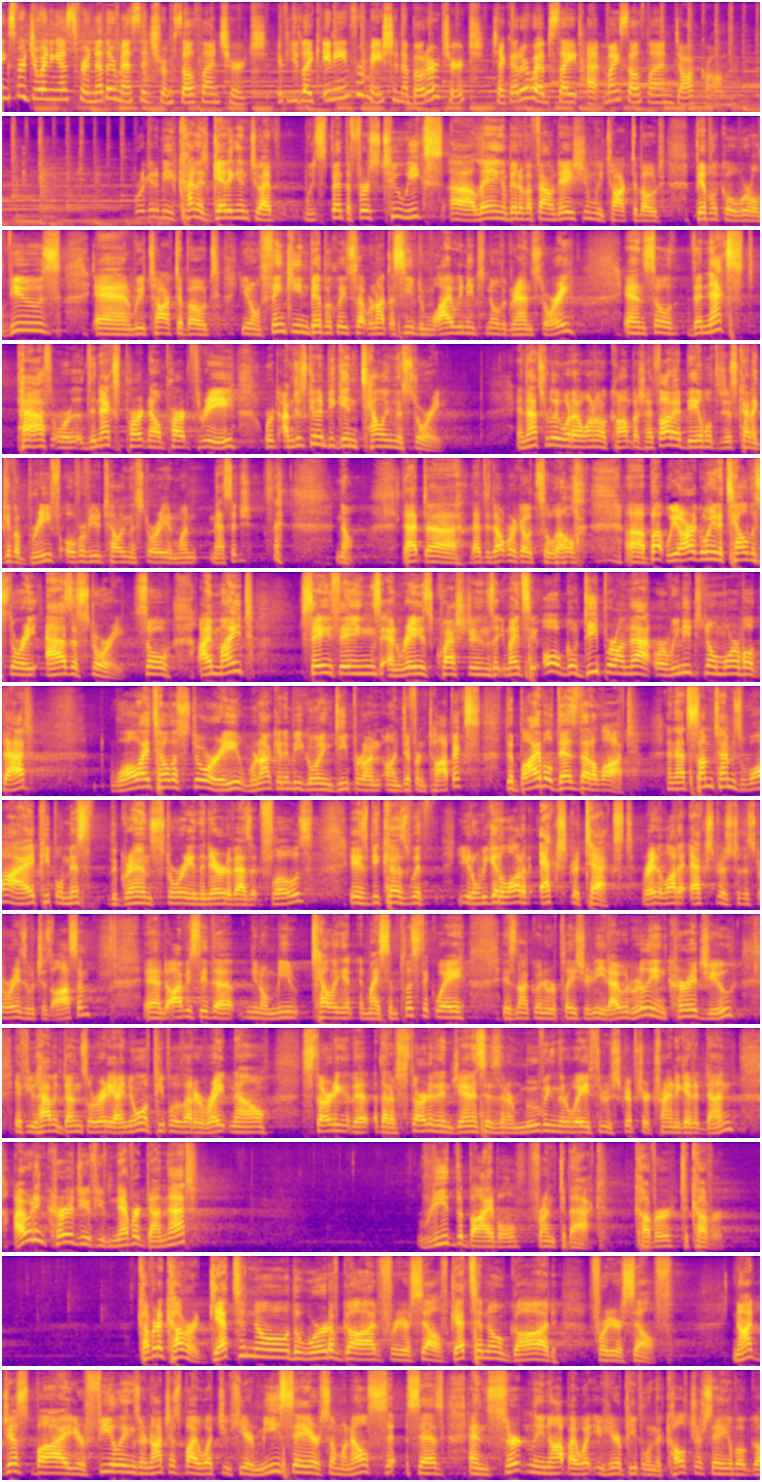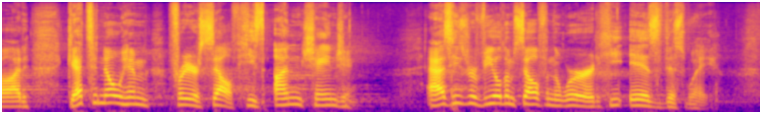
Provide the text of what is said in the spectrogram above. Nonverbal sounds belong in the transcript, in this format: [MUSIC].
Thanks for joining us for another message from Southland Church. If you'd like any information about our church, check out our website at mysouthland.com. We're going to be kind of getting into, I've, we spent the first two weeks uh, laying a bit of a foundation. We talked about biblical worldviews, and we talked about, you know, thinking biblically so that we're not deceived and why we need to know the grand story. And so the next path, or the next part now, part three, I'm just going to begin telling the story. And that's really what I want to accomplish. I thought I'd be able to just kind of give a brief overview telling the story in one message. [LAUGHS] no, that, uh, that did not work out so well. Uh, but we are going to tell the story as a story. So I might say things and raise questions that you might say, oh, go deeper on that, or we need to know more about that. While I tell the story, we're not going to be going deeper on, on different topics. The Bible does that a lot. And that's sometimes why people miss the grand story and the narrative as it flows, is because with you know, we get a lot of extra text, right? A lot of extras to the stories, which is awesome. And obviously, the, you know, me telling it in my simplistic way is not going to replace your need. I would really encourage you, if you haven't done so already, I know of people that are right now starting, that, that have started in Genesis and are moving their way through Scripture trying to get it done. I would encourage you, if you've never done that, read the Bible front to back, cover to cover cover to cover. Get to know the Word of God for yourself. Get to know God for yourself. Not just by your feelings or not just by what you hear me say or someone else says, and certainly not by what you hear people in the culture saying about God. Get to know Him for yourself. He's unchanging. As He's revealed Himself in the Word, He is this way.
